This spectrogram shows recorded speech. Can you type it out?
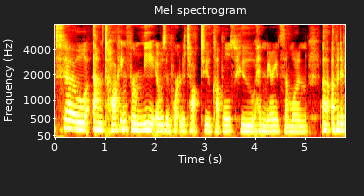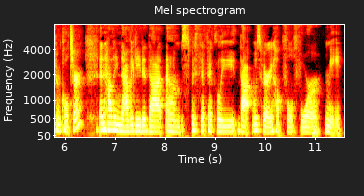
So, um, talking for me, it was important to talk to couples who had married someone uh, of a different culture and how they navigated that. Um, specifically, that was very helpful for me.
